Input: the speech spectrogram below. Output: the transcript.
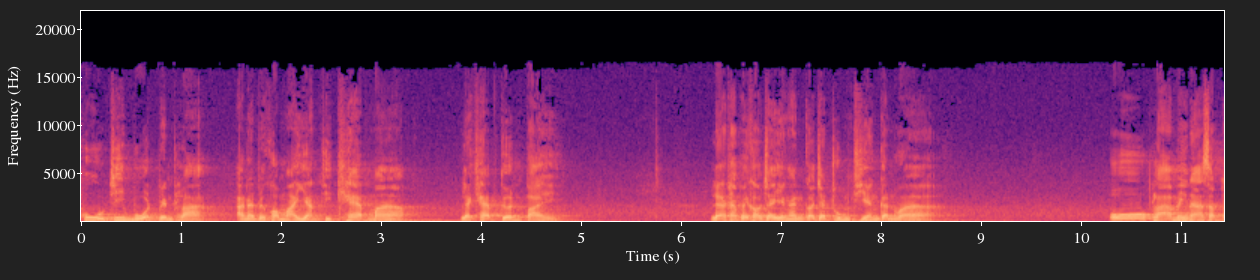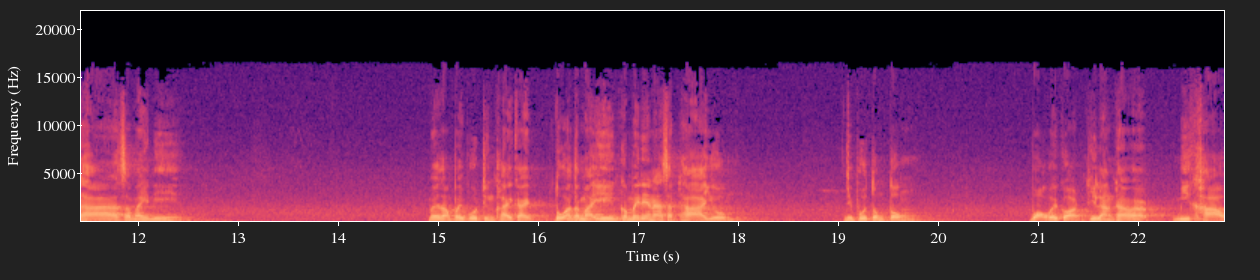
ผู้ที่บวชเป็นพระ อันนั้นเป็นความหมายอย่างที่แคบมากและแคบเกินไป แล้วถ้าไปเข้าใจอย่างนั้นก็จะทุ่มเถียงกันว่า โอ้ พระไม่น่าศรัทธาสมัยนี้ ไม่ต้องไปพูดถึงใครไกลตัวอาตมาเองก็ไม่ได้น่าศรัทธาโยม นี่พูดตรงๆ บอกไว้ก่อนทีหลังถ้ามีข่าว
